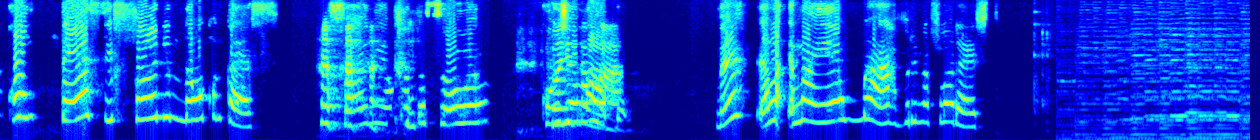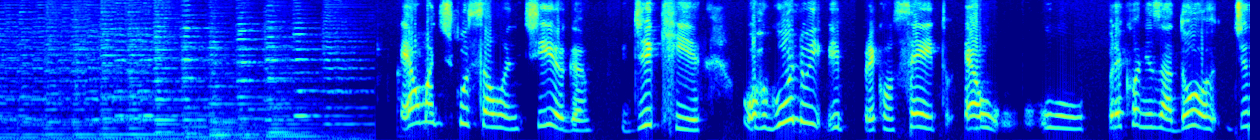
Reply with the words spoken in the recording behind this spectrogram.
acontece, Fanny não acontece. Fanny é uma pessoa congelada. Né? Ela, ela é uma árvore na floresta. É uma discussão antiga de que orgulho e preconceito é o, o preconizador de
